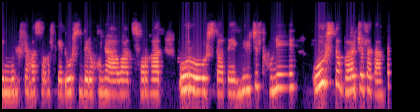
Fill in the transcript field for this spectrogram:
энэ мэрэгжлийн хос сургалт гээд өөрсөн дээр хүнээ аваад сургаад өөрөө өөрсдөө одоо яг мэрэгжилт хүнээ өөрсдөө бойжуулаад авдаг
